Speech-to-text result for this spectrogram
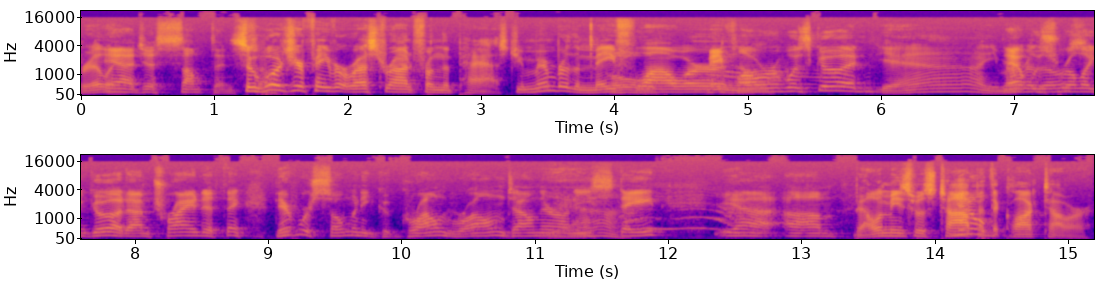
Really? Yeah, just something. So, what was your favorite restaurant from the past? You remember the Oh, Mayflower? the- Mayflower was good. Yeah, you remember That was those? really good. I'm trying to think. There were so many good ground round down there on East State. Yeah. Um, Bellamy's was top know- at the clock tower.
